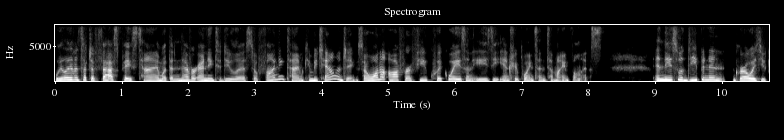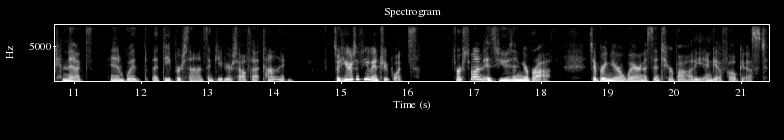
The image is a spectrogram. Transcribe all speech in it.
we live in such a fast paced time with a never ending to do list, so finding time can be challenging. So, I want to offer a few quick ways and easy entry points into mindfulness. And these will deepen and grow as you connect and with a deeper sense and give yourself that time. So, here's a few entry points. First one is using your breath to bring your awareness into your body and get focused.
